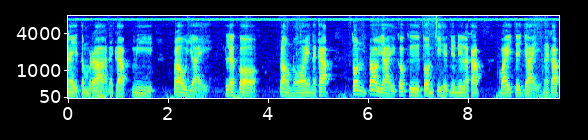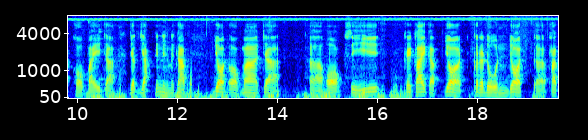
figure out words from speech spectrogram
ในตำรานะครับ มีเปล้าใหญ่แล้วก็เปล้าน้อยนะครับ ต้นเปล้าใหญ่ก็คือต้นที่เห็นอยู่นี่แหละครับ ใบจะใหญ่นะครับ ขอบใบจะหยักๆนิดหนึ่งนะครับ ยอดออกมาจะอออกสีคล้ายๆกับยอดกระโดนยอดอผัก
